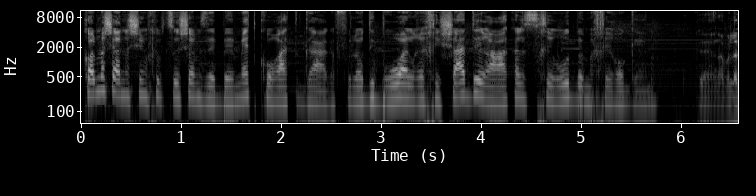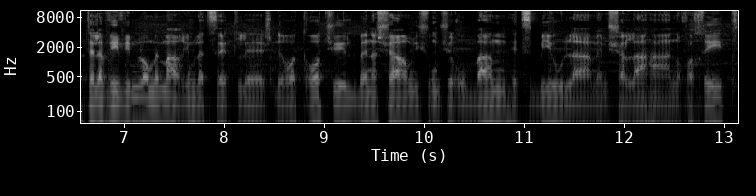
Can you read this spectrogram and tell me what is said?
כל מה שאנשים חיפשו שם זה באמת קורת גג. אפילו לא דיברו על רכישת דירה, רק על שכירות במחיר הוגן. כן, אבל התל אביבים לא ממהרים לצאת לשדרות רוטשילד, בין השאר משום שרובם הצביעו לממשלה הנוכחית,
